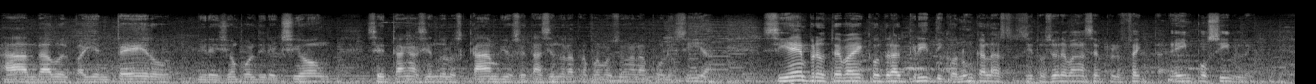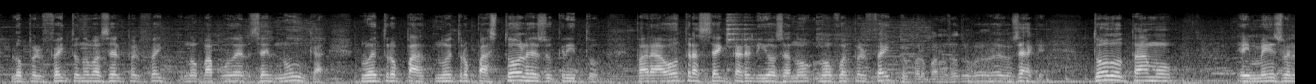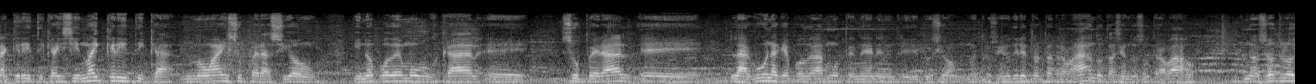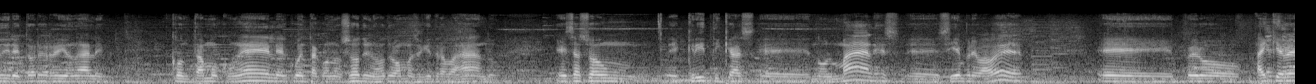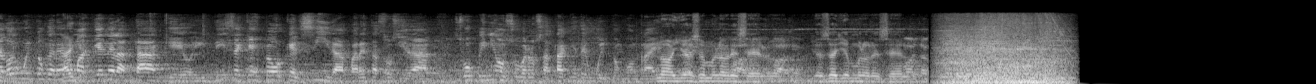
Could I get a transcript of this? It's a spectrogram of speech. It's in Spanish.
ha andado el país entero, dirección por dirección, se están haciendo los cambios, se está haciendo la transformación a la policía. Siempre usted va a encontrar críticos, nunca las situaciones van a ser perfectas, es imposible. Lo perfecto no va a ser perfecto, no va a poder ser nunca. Nuestro, nuestro pastor Jesucristo para otras sectas religiosas no, no fue perfecto, pero para nosotros fue perfecto. O sea que todos estamos inmensos en la crítica y si no hay crítica no hay superación y no podemos buscar eh, superar eh, lagunas que podamos tener en nuestra institución. Nuestro señor director está trabajando, está haciendo su trabajo. Nosotros los directores regionales contamos con él, él cuenta con nosotros y nosotros vamos a seguir trabajando. Esas son eh, críticas eh, normales, siempre va a haber. Eh, pero hay que ver. El senador Wilton Guerrero mantiene el ataque y dice que es peor que el SIDA para esta sociedad. Su opinión sobre los ataques de Wilton contra él. No, yo eso me lo reservo. Yo eso yo me lo reservo.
